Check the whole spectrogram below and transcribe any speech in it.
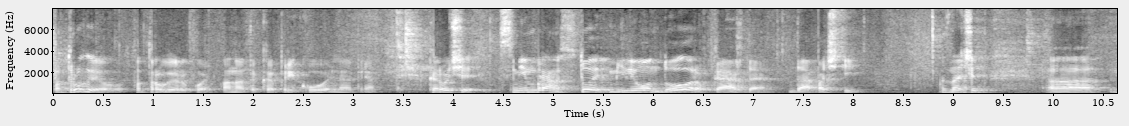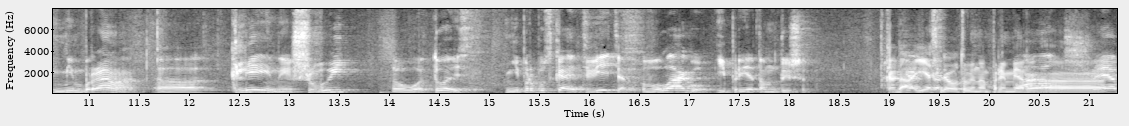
Потрогай его, потрогай рукой. Она такая прикольная прям. Короче, с мембран стоит миллион долларов каждая. Да, почти. Значит, э, мембрана, э, клееные швы, вот, то есть не пропускает ветер, влагу и при этом дышит. Да, Какая- если вот вы, например, э,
